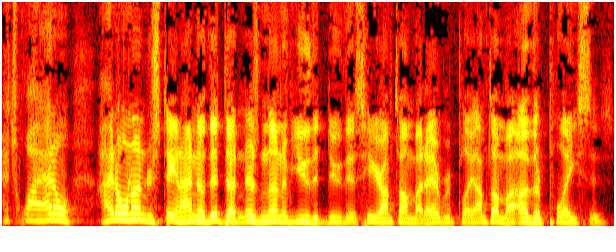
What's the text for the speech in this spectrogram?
That's why I don't, I don't understand. I know that doesn't, there's none of you that do this here. I'm talking about every place. I'm talking about other places.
